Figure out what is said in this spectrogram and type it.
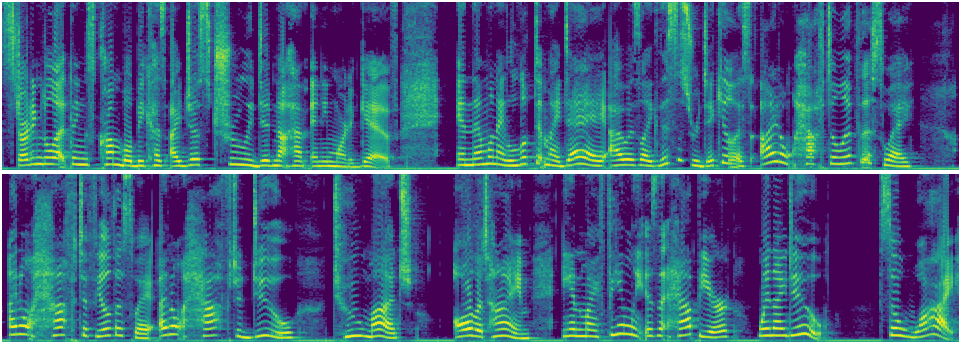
Starting to let things crumble because I just truly did not have any more to give. And then when I looked at my day, I was like, this is ridiculous. I don't have to live this way. I don't have to feel this way. I don't have to do too much all the time. And my family isn't happier when I do. So why?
